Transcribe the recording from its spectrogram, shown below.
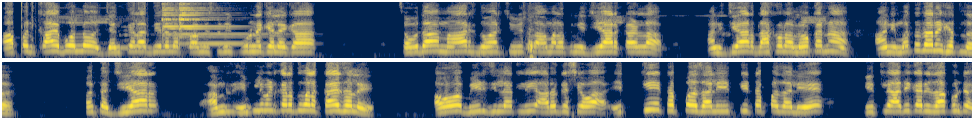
आपण काय बोललो? जनतेला दिलेलं प्रॉमिस तुम्ही पूर्ण केलंय का? चौदा मार्च दोन हजार चोवीस ला आम्हाला तुम्ही जी आर काढला आणि जी आर दाखवला लोकांना आणि मतदान घेतलं. पण त्या जी आर इम्प्लिमेंट करा तुम्हाला काय झालंय? अहो बीड जिल्ह्यातली आरोग्य सेवा इतकी ठप्प झाली इतकी ठप्प झाली आहे. इथले अधिकारी झाकून ठेव.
